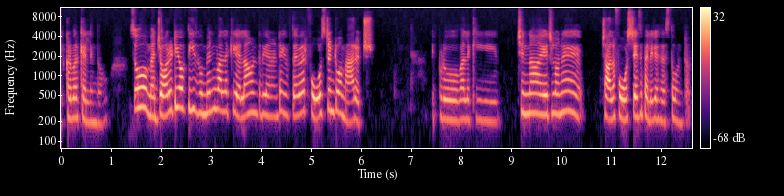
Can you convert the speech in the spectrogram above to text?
ఎక్కడి వరకు వెళ్ళిందో. So majority of these women వాళ్ళకి ఎలా ఉంటుంది అని అంటే if they were forced into a marriage ఇప్పుడు వాళ్ళకి చిన్న ఏజ్లోనే చాలా ఫోర్స్ చేసి పెళ్ళి చేసేస్తూ ఉంటారు.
